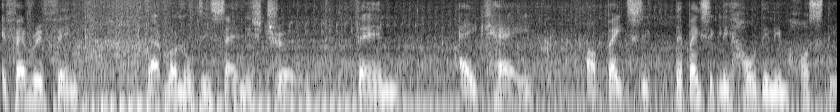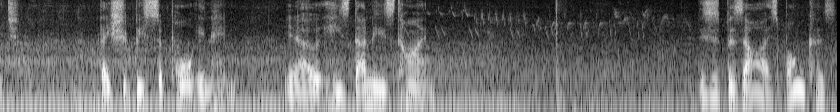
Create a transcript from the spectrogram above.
If everything that Ronald is saying is true, then AK are basic, they're basically holding him hostage. They should be supporting him. You know, he's done his time. This is bizarre, it's bonkers.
